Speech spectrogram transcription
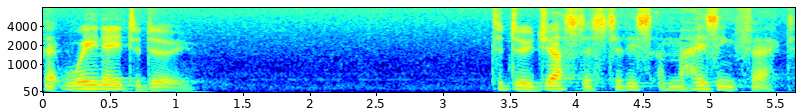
That we need to do to do justice to this amazing fact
